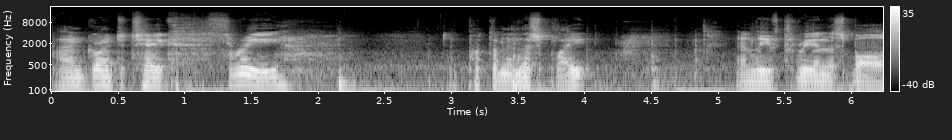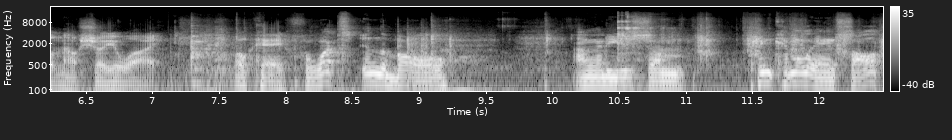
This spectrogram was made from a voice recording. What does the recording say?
I'm going to take three and put them in this plate and leave three in this bowl and I'll show you why. Okay, for what's in the bowl, I'm going to use some pink Himalayan salt,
